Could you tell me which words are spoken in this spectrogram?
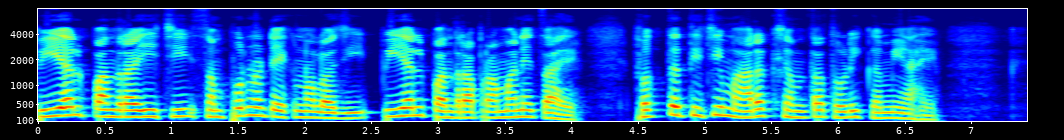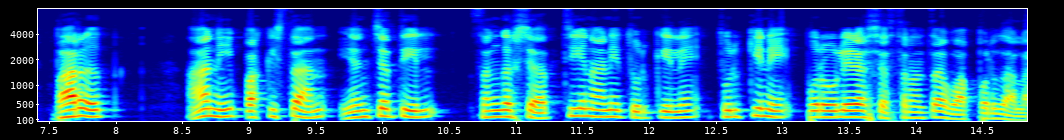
पी एल पंधरा ईची संपूर्ण टेक्नॉलॉजी पी एल पंधराप्रमाणेच आहे. फक्त तिची मारक क्षमता थोडी कमी आहे. भारत आणि पाकिस्तान यांच्यातील संघर्षात चीन आणि तुर्कीने तुर्कीने पुरवलेल्या शस्त्रांचा वापर झाला.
